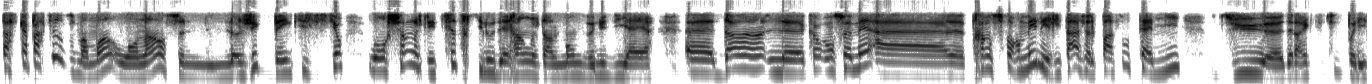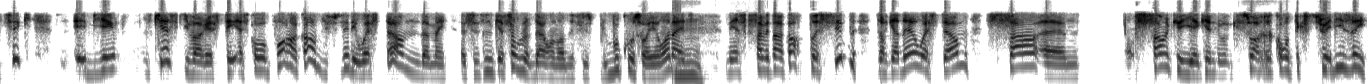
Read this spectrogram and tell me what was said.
Parce qu'à partir du moment où on lance une logique d'inquisition, où on change les titres qui nous dérangent dans le monde venu d'hier, euh, dans le, quand on se met à transformer l'héritage, à le passer au tamis du, euh, de la rectitude politique, eh bien, qu'est-ce qui va rester? Est-ce qu'on va pouvoir encore diffuser des westerns demain? C'est une question que d'ailleurs on n'en diffuse plus beaucoup, soyons honnêtes. Mm. Mais est-ce que ça va être encore possible de regarder un western sans euh, sans qu'il soit recontextualisé?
